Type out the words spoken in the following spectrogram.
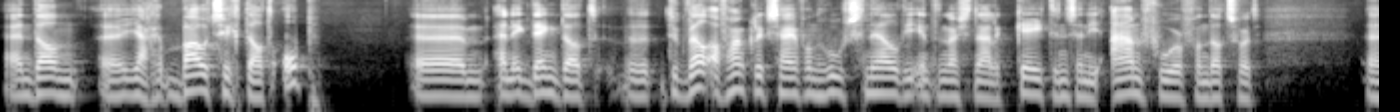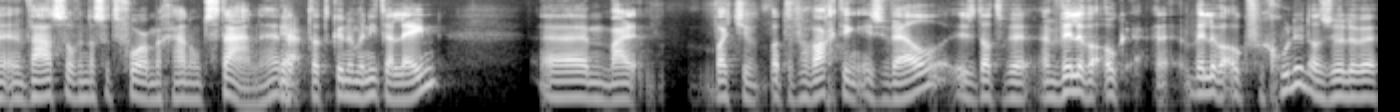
En dan eh, ja, bouwt zich dat op. Ehm, en ik denk dat we natuurlijk wel afhankelijk zijn van hoe snel die internationale ketens en die aanvoer van dat soort eh, waterstof en dat soort vormen gaan ontstaan. Hè? Ja. Dat, dat kunnen we niet alleen. Ehm, maar wat, je, wat de verwachting is wel, is dat we, en willen we ook, eh, willen we ook vergroenen, dan zullen we,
